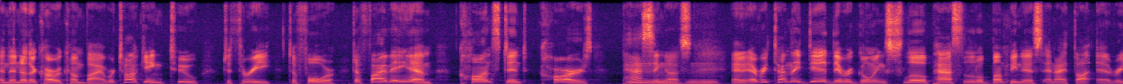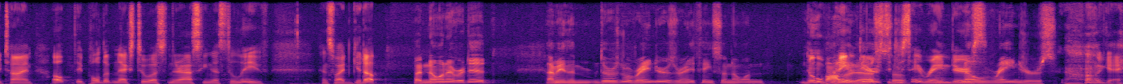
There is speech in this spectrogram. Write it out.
And then another car would come by. We're talking 2 to 3 to 4 to 5 a.m. constant cars passing mm, us. Mm-hmm. And every time they did, they were going slow past the little bumpiness and I thought every time, "Oh, they pulled up next to us and they're asking us to leave." And so I'd get up. but no one ever did. I mean, the, there was no rangers or anything, so no one No bothered reindeers? us, Did you say reindeers? No rangers. Okay.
